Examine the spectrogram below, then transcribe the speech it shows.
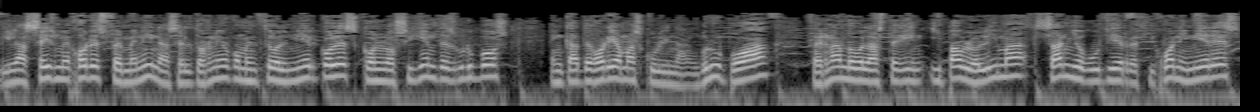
y las seis mejores femeninas. El torneo comenzó el miércoles con los siguientes grupos en categoría masculina. Grupo A, Fernando Velasteguín y Pablo Lima, Sanio Gutiérrez y Juan Imieres,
